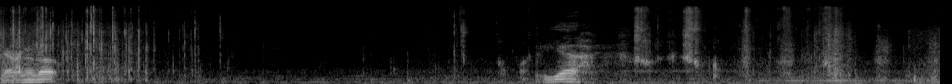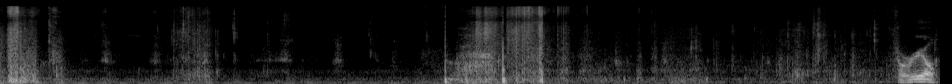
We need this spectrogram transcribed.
Tearing it up. Yeah. For real.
